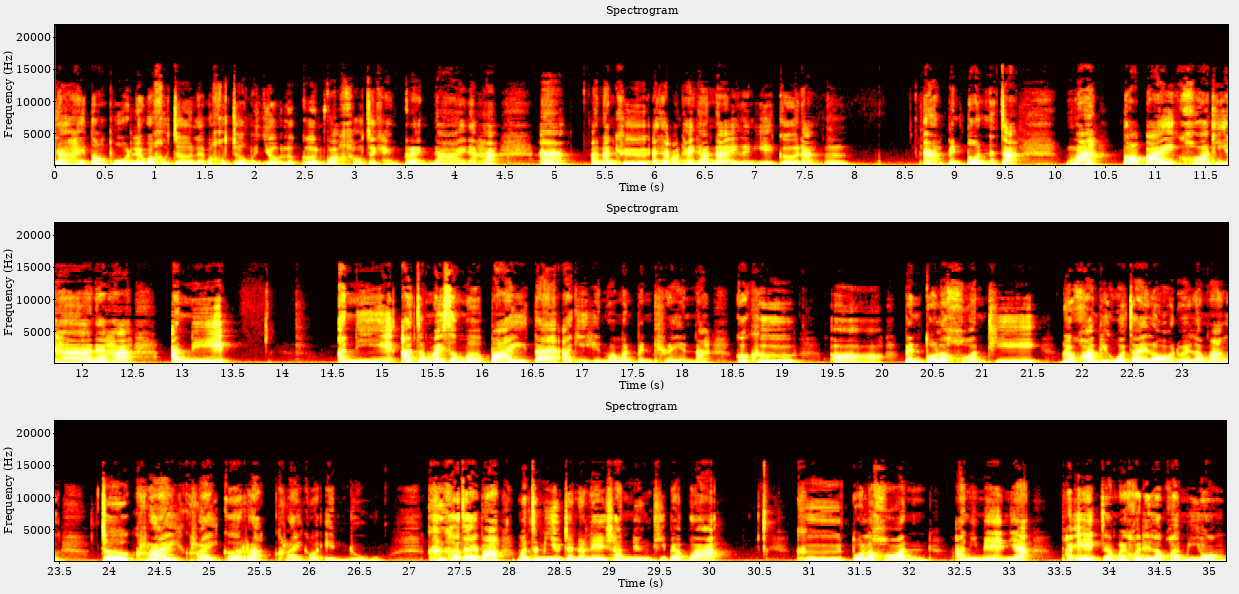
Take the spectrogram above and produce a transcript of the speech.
อย่าให้ต้องพูดเลยว่าเขาเจออะไรมาเขาเจอมาเยอะเหลือเกินกว่าเขาจะแข็งแกร่งได้นะคะ อะ อันนั้นคือ Attack on Titan นะ เอเรนเอเกอร์นะ อืม อะ เป็นต้นนะจ๊ะ มา ต่อไปข้อที่ 5 นะคะ อันนี้อันนี้อาจจะไม่เสมอไปแต่อากิเห็นว่ามันเป็นเทรนนะ ก็คือ เป็นตัวละครที่ด้วยความที่หัวใจหล่อด้วยละมัง้ง เจอใครใครก็รักใครก็เอ็นดู คือเข้าใจป่ะ มันจะมีอยู่เจเนเรชันหนึ่งที่แบบว่า คือตัวละครอนิเมะเนี่ย พระเอกจะไม่ค่อยได้รับความนิยม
